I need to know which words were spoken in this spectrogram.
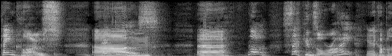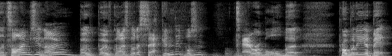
Came close. Came Um, close. Uh, not seconds, all right. A couple of times, you know, both both guys got a second. It wasn't terrible, but probably a bit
